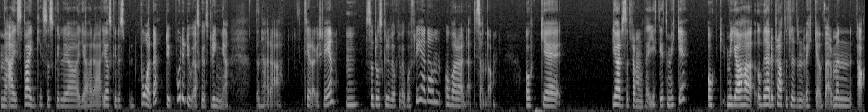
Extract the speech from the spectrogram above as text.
med Icebug så skulle jag göra, jag skulle, båda, du, både du och jag skulle springa den här uh, tredagarsgrejen. Mm. Så då skulle vi åka iväg på fredagen och vara där till söndagen. Och eh, jag hade sett fram emot det här jätte- jättemycket. Och, men jag har, och vi hade pratat lite under veckan så här, men ja.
